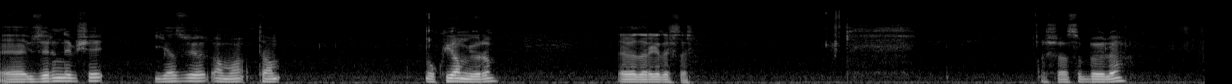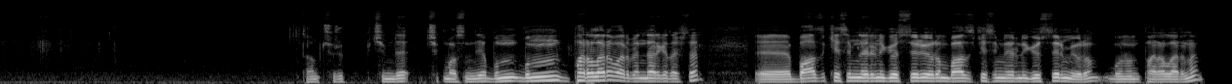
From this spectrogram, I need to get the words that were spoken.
e, üzerinde bir şey yazıyor ama tam okuyamıyorum. Evet arkadaşlar. Aşağısı böyle. Tam çürük biçimde çıkmasın diye. Bunun, bunun paraları var bende arkadaşlar. Ee, bazı kesimlerini gösteriyorum, bazı kesimlerini göstermiyorum bunun paralarının.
